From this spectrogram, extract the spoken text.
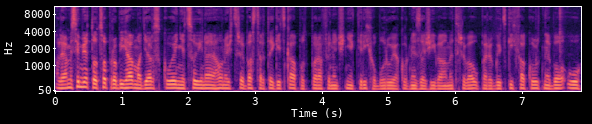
Ale já myslím, že to, co probíhá v Maďarsku, je něco jiného než třeba strategická podpora finanční některých oborů, jako dnes zažíváme třeba u pedagogických fakult nebo u,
